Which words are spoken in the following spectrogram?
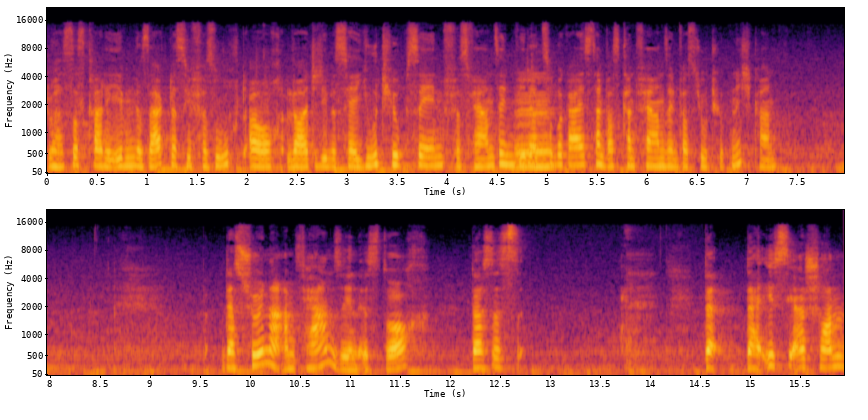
Du hast es gerade eben gesagt, dass sie versucht, auch Leute, die bisher YouTube sehen, fürs Fernsehen wieder zu begeistern. Was kann Fernsehen, was YouTube nicht kann? Das Schöne am Fernsehen ist doch, dass es da, da ist ja schon,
